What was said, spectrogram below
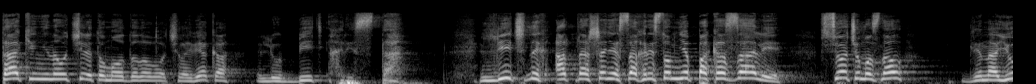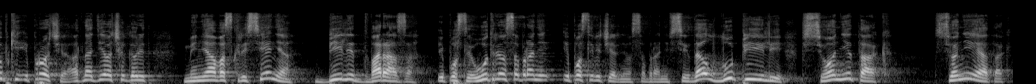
Так и не научили этого молодого человека любить Христа. Личных отношениях со Христом не показали. Все, о чем он знал, длина юбки и прочее. Одна девочка говорит, меня в воскресенье били два раза. И после утреннего собрания, и после вечернего собрания. Всегда лупили. Все не так. Все не так.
